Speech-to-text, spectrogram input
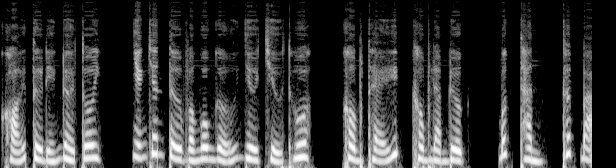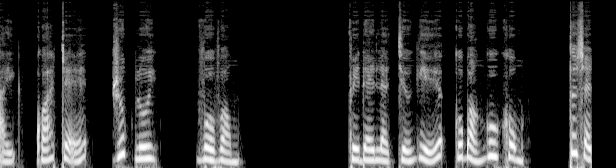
khỏi từ điển đời tôi những danh từ và ngôn ngữ như chịu thua, không thể, không làm được, bất thành, thất bại, quá trễ, rút lui, vô vọng. Vì đây là chữ nghĩa của bọn ngu khùng, tôi sẽ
